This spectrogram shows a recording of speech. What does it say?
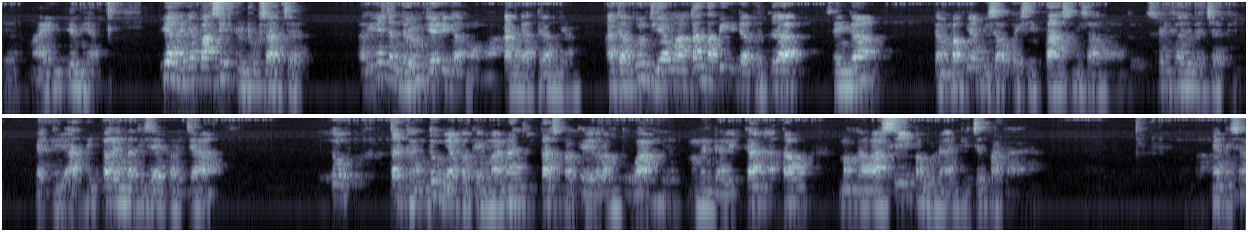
ya main game ya, dia hanya pasif duduk saja. Akhirnya cenderung dia tidak mau makan kadang ya. Adapun dia makan tapi tidak bergerak, sehingga dampaknya bisa obesitas misalnya itu sering kali terjadi. Ya artikel yang tadi saya baca itu tergantung ya bagaimana kita sebagai orang tua ya, mengendalikan atau mengawasi penggunaan gadget pada anak. Dampaknya bisa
